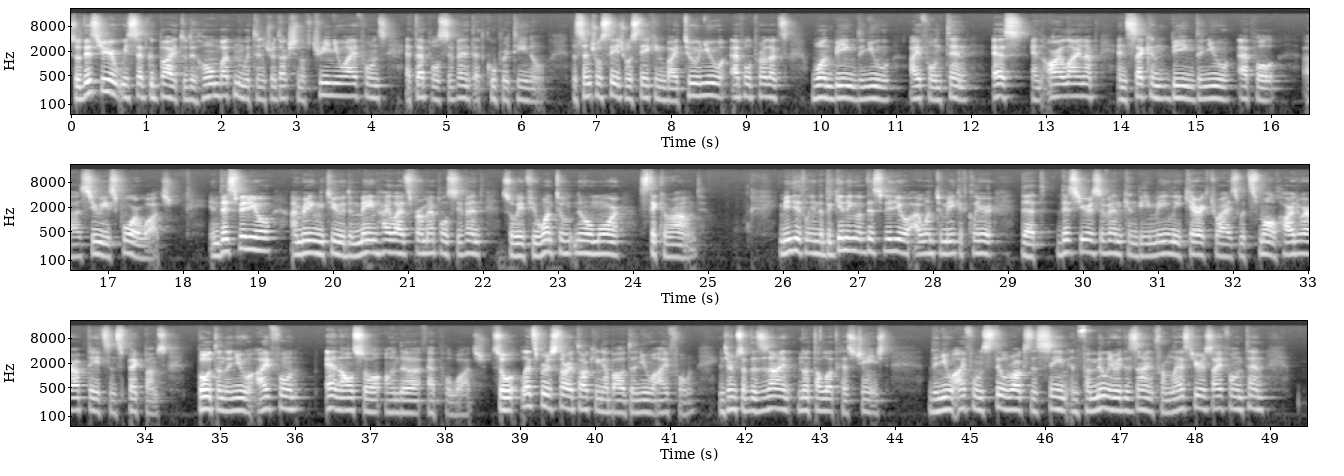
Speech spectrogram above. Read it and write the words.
So this year we said goodbye to the home button with the introduction of three new iPhones at Apple's event at Cupertino. The central stage was taken by two new Apple products, one being the new iPhone XS and R lineup and second being the new Apple uh, Series 4 watch. In this video, I'm bringing to you the main highlights from Apple's event, so if you want to know more, stick around. Immediately in the beginning of this video, I want to make it clear that this year's event can be mainly characterized with small hardware updates and spec bumps, both on the new iPhone and also on the Apple Watch. So let's first start talking about the new iPhone. In terms of the design, not a lot has changed. The new iPhone still rocks the same and familiar design from last year's iPhone X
